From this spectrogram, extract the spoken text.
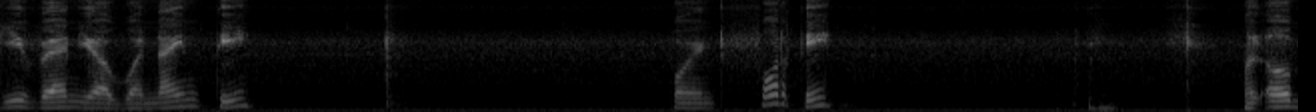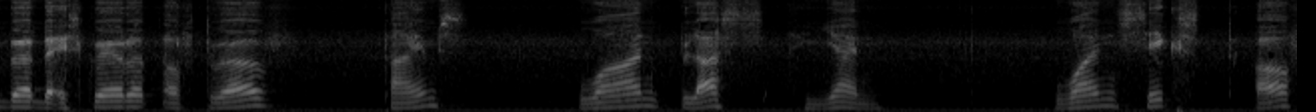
given, you have 190.40 all over the square root of 12 times 1 plus yan 1 sixth of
